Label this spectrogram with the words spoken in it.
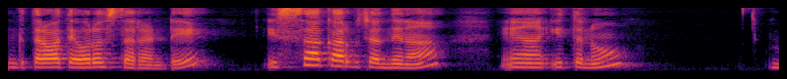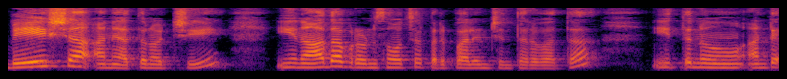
ఇంక తర్వాత ఎవరు వస్తారంటే ఇస్సాకార్కు చెందిన ఇతను బేషా అనే అతను వచ్చి ఈ నాదాబు రెండు సంవత్సరాలు పరిపాలించిన తర్వాత ఇతను అంటే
